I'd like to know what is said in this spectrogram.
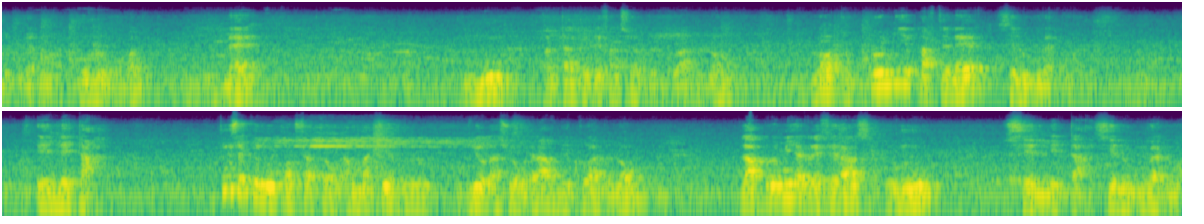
le gouvernement pour le moment, mais nous, en tant que défenseurs des droits de l'homme, notre premier partenaire, c'est le gouvernement et l'État. Tout ce que nous constatons en matière de violation grave des droits de l'homme, la première référence pour nous, c'est l'État, c'est le gouvernement.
